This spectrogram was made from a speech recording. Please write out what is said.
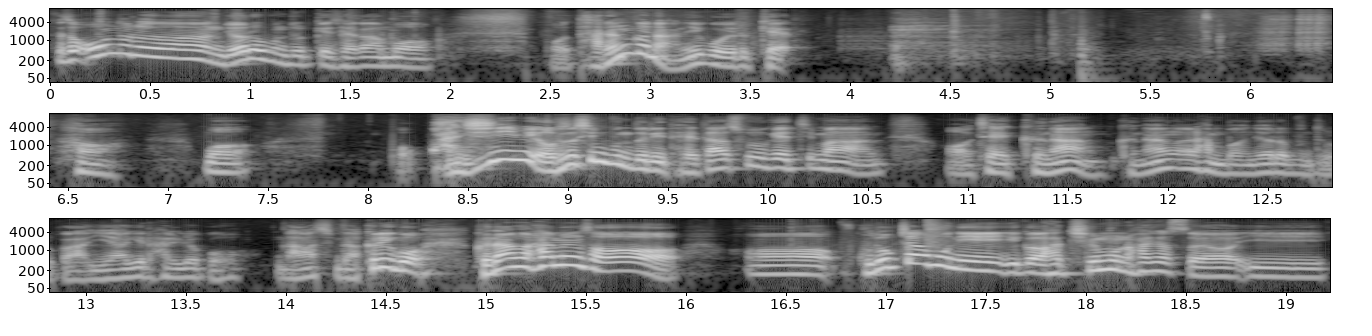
그래서 오늘은 여러분들께 제가 뭐, 뭐 다른 건 아니고 이렇게 어, 뭐 뭐 관심이 없으신 분들이 대다수겠지만 어, 제 근황, 근황을 한번 여러분들과 이야기를 하려고 나왔습니다. 그리고 근황을 하면서 어, 구독자분이 이거 질문을 하셨어요. 이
